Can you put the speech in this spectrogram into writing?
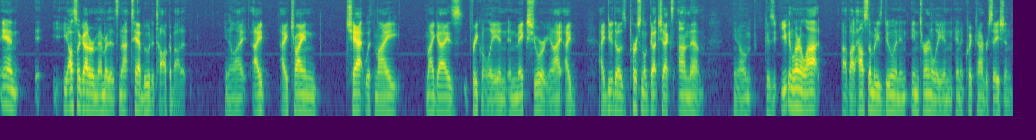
And you also got to remember that it's not taboo to talk about it. You know, I, I, I try and chat with my, my guys frequently and, and make sure, you know, I, I, I do those personal gut checks on them, you know, because you can learn a lot about how somebody's doing in, internally in, in a quick conversation,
